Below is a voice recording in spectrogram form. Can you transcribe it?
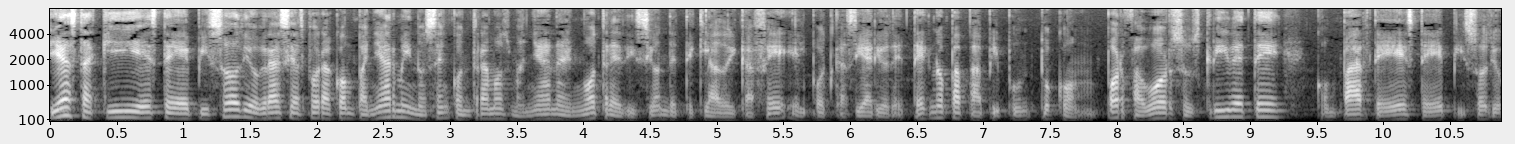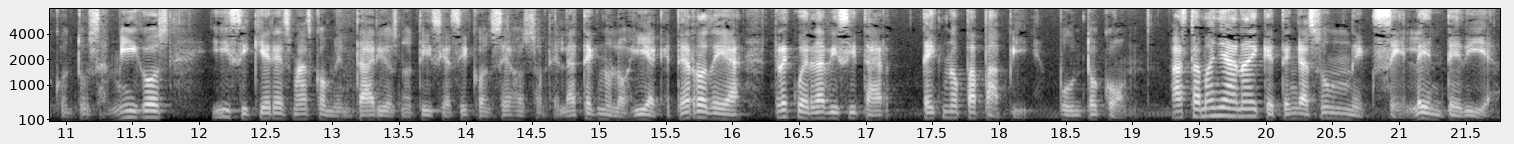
Y hasta aquí este episodio. Gracias por acompañarme y nos encontramos mañana en otra edición de Teclado y Café, el podcast diario de tecnopapapi.com. Por favor, suscríbete, comparte este episodio con tus amigos y si quieres más comentarios, noticias y consejos sobre la tecnología que te rodea, recuerda visitar tecnopapapi.com. Hasta mañana y que tengas un excelente día.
